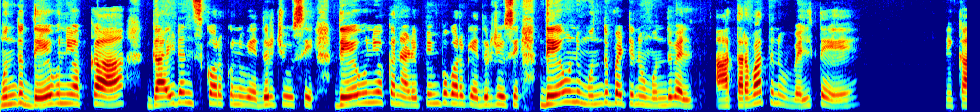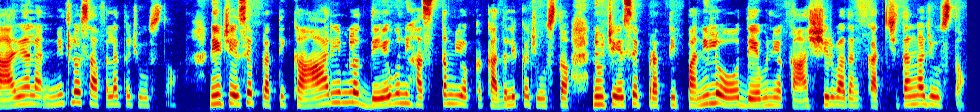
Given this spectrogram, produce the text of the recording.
ముందు దేవుని యొక్క గైడెన్స్ కొరకు నువ్వు ఎదురు చూసి దేవుని యొక్క నడిపింపు కొరకు ఎదురు చూసి దేవుని ముందు పెట్టి నువ్వు ముందు వెళ్ ఆ తర్వాత నువ్వు వెళ్తే నీ కార్యాలన్నింటిలో సఫలత చూస్తావు. నీవు చేసే ప్రతి కార్యంలో దేవుని హస్తం యొక్క కదలిక చూస్తావు. నువ్వు చేసే ప్రతి పనిలో దేవుని యొక్క ఆశీర్వాదం ఖచ్చితంగా చూస్తావు.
